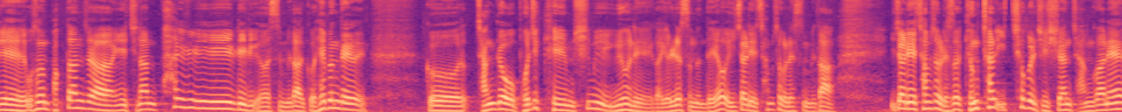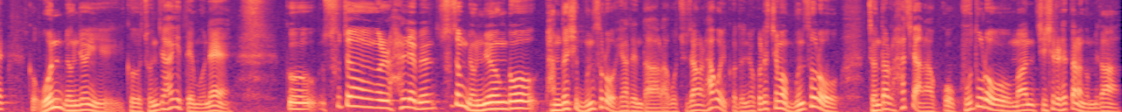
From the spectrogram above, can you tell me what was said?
예, 우선 박 단장이 지난 8일이었습니다. 그 해병대 그 장교 보직해임 심의위원회가 열렸었는데요. 이 자리에 참석을 했습니다. 이 자리에 참석을 해서 경찰 이첩을 지시한 장관의 그 원 명령이 그 존재하기 때문에 그 수정을 하려면 수정 명령도 반드시 문서로 해야 된다라고 주장을 하고 있거든요. 그렇지만 문서로 전달을 하지 않았고 구두로만 지시를 했다는 겁니다.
